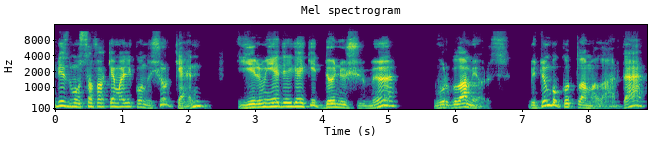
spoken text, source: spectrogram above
biz Mustafa Kemal'i konuşurken 27'deki dönüşümü vurgulamıyoruz. Bütün bu kutlamalarda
